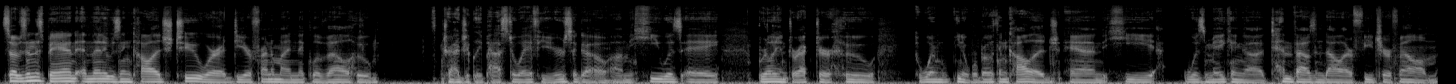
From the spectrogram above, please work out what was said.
so I was in this band, and then it was in college too, where a dear friend of mine, Nick Louvel, who tragically passed away a few years ago. Um, he was a brilliant director who, when you know, we're both in college, and he was making a ten thousand dollar feature film,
